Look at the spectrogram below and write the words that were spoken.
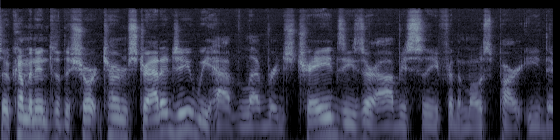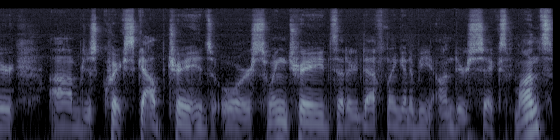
So coming into the short-term strategy, we have leverage trades. These are obviously, for the most part, either um, just quick scalp trades or swing trades that are definitely going to be under six months.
